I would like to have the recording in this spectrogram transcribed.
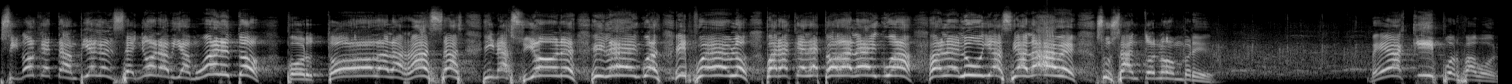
sino que también el Señor había muerto por todas las razas y naciones y lenguas y pueblos para que de toda lengua, aleluya, se alabe su santo nombre. Ve aquí, por favor.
